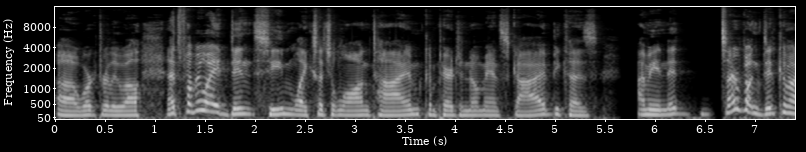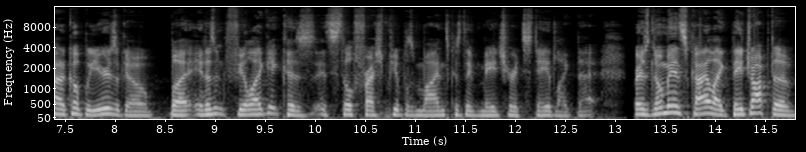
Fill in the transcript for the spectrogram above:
Uh, worked really well. And that's probably why it didn't seem like such a long time compared to No Man's Sky because I mean, it Cyberpunk did come out a couple years ago, but it doesn't feel like it because it's still fresh in people's minds because they've made sure it stayed like that. Whereas No Man's Sky, like they dropped a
